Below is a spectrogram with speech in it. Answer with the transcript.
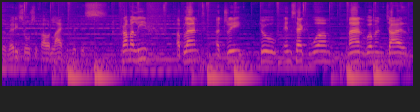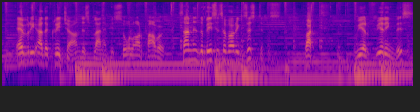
the very source of our life with this. From a leaf, a plant, a tree, to insect, worm, man, woman, child, every other creature on this planet is solar powered. Sun is the basis of our existence. But we are fearing this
